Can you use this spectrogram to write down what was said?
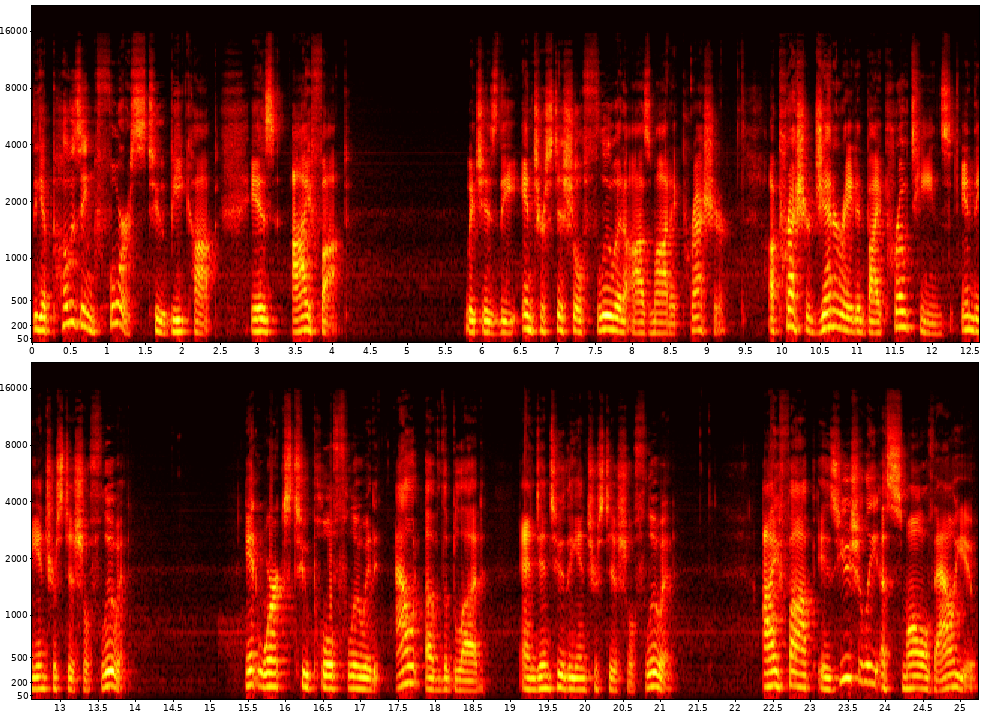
The opposing force to BCOP is IFOP, which is the interstitial fluid osmotic pressure, a pressure generated by proteins in the interstitial fluid it works to pull fluid out of the blood and into the interstitial fluid. IFOP is usually a small value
